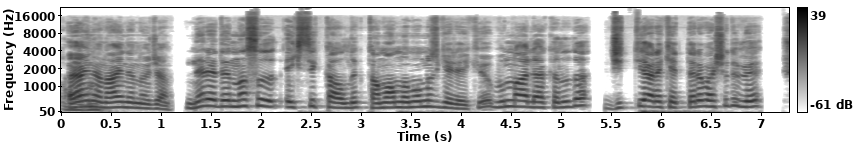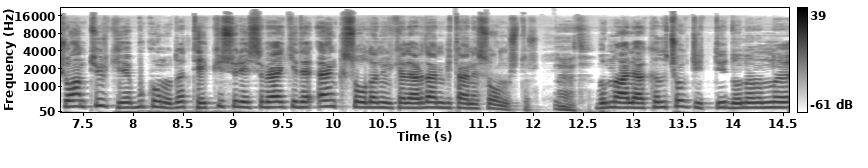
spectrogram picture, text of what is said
oldu. Aynen aynen hocam. Nerede nasıl eksik kaldık tamamlamamız gerekiyor. Bununla alakalı da ciddi hareketlere başladı ve şu an Türkiye bu konuda tepki süresi belki de en kısa olan ülkelerden bir tanesi olmuştur. Evet. Bununla alakalı çok ciddi donanımlı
